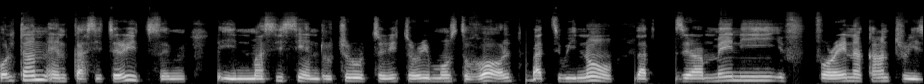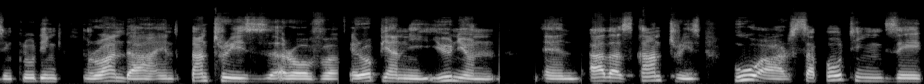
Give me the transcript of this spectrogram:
coltan and cassiterite um, in Masisi and Rutshuru territory most of all. But we know that there are many foreigner countries, including Rwanda and countries of uh, European Union and others countries who are supporting the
